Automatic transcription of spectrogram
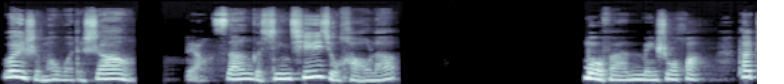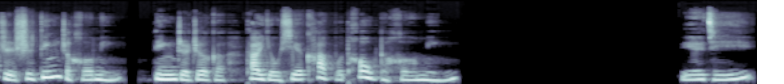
为什么我的伤两三个星期就好了？莫凡没说话，他只是盯着何明，盯着这个他有些看不透的何明。别急，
